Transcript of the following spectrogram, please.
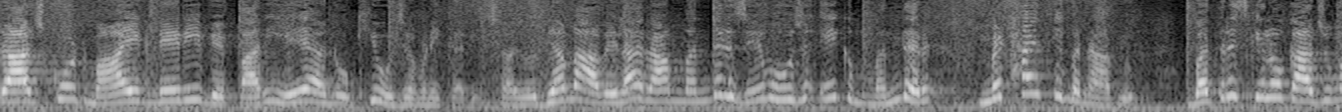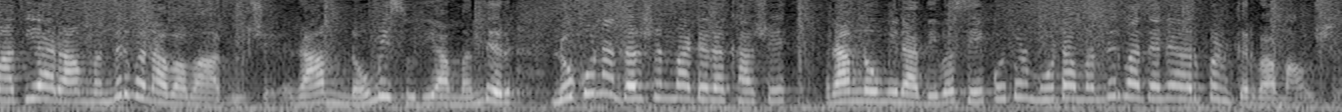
રાજકોટમાં એક ડેરી વેપારીએ અનોખી ઉજવણી કરી છે. અયોધ્યામાં આવેલા રામ મંદિર જેવું જ એક મંદિર મીઠાઈથી બનાવ્યું. બત્રીસ કિલો કાજુમાંથી આ રામ મંદિર બનાવવામાં આવ્યું છે. રામનવમી સુધી આ મંદિર લોકોના દર્શન માટે રખાશે. રામનવમીના દિવસે કોઈ પણ મોટા મંદિરમાં તેને અર્પણ કરવામાં આવશે.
